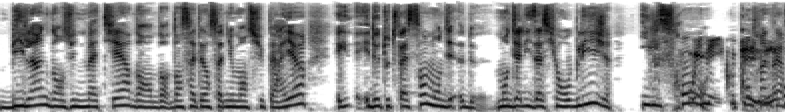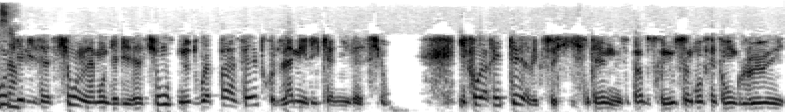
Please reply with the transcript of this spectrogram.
bilingue dans une matière, dans, cet enseignement supérieur. Et, de toute façon, mondialisation oblige, ils seront Oui, mais écoutez, la mondialisation, la mondialisation ne doit pas être l'américanisation. Il faut arrêter avec ce système, n'est-ce pas? Parce que nous sommes en fait englués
